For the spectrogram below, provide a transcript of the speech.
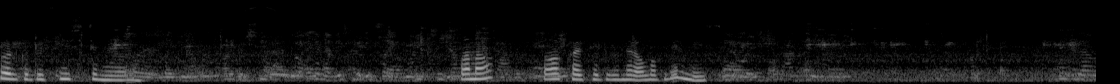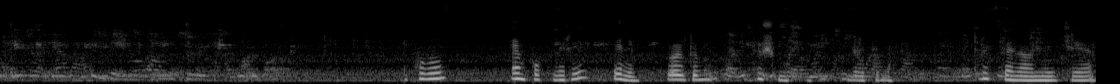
gölge düşsün istemiyorum. Bana daha kaliteli ürünler alabilir miyiz? Okulun en popüleri benim. Gölgem düşmesin üretime. Lütfen anneciğim.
